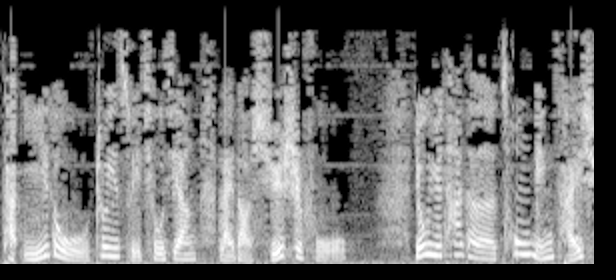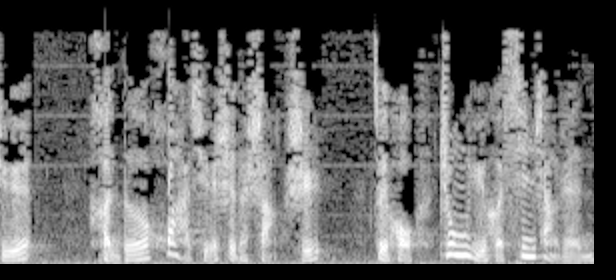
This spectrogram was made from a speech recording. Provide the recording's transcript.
他一路追随秋香来到学士府，由于他的聪明才学，很得华学士的赏识，最后终于和心上人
